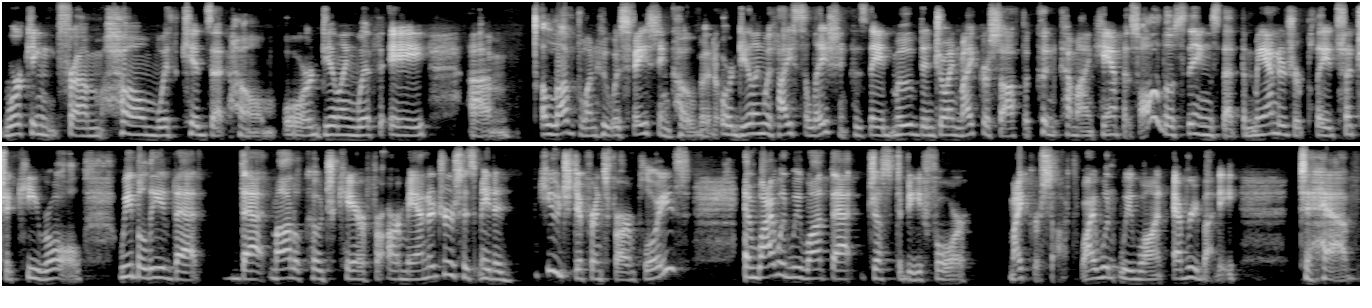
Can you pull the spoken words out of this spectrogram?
working from home with kids at home or dealing with a um, a loved one who was facing COVID or dealing with isolation because they had moved and joined Microsoft but couldn't come on campus. All those things that the manager played such a key role. We believe that that model coach care for our managers has made a huge difference for our employees. And why would we want that just to be for Microsoft? Why wouldn't we want everybody to have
